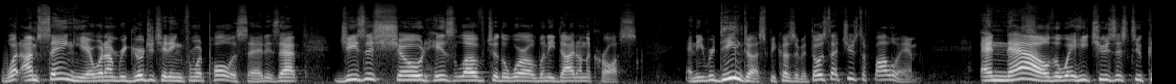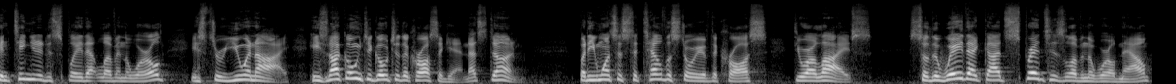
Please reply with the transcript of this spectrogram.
What I'm saying here, what I'm regurgitating from what Paul has said, is that Jesus showed his love to the world when he died on the cross, and he redeemed us because of it, those that choose to follow him. And now, the way he chooses to continue to display that love in the world is through you and I. He's not going to go to the cross again, that's done. But he wants us to tell the story of the cross through our lives. So, the way that God spreads his love in the world now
